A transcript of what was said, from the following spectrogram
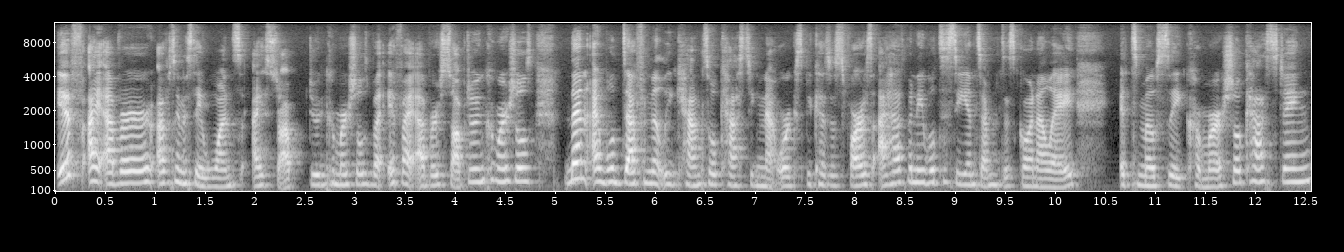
If I ever, I was going to say once I stop doing commercials, but if I ever stop doing commercials, then I will definitely cancel casting networks because as far as I have been able to see in San Francisco and LA, it's mostly commercial casting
